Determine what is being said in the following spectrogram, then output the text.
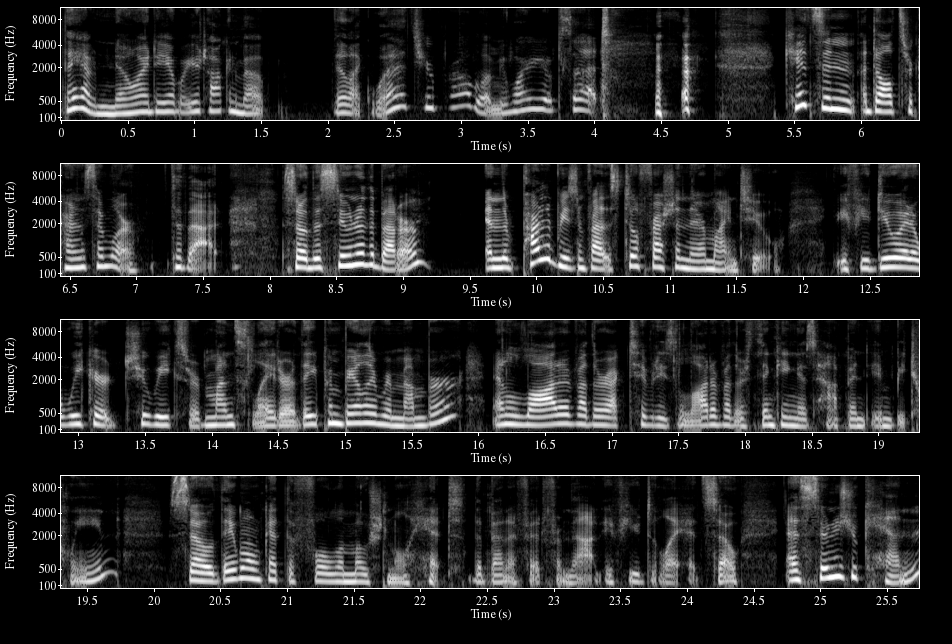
they have no idea what you're talking about. They're like, What's your problem? Why are you upset? Kids and adults are kind of similar to that. So the sooner the better. And the part of the reason for that is still fresh in their mind too. If you do it a week or two weeks or months later, they can barely remember, and a lot of other activities, a lot of other thinking has happened in between. So they won't get the full emotional hit, the benefit from that if you delay it. So as soon as you can,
